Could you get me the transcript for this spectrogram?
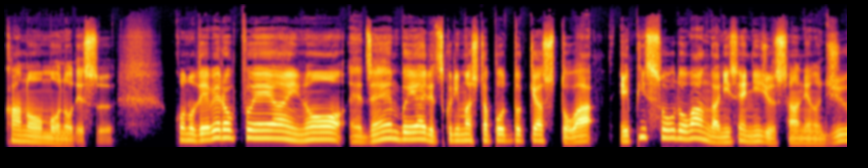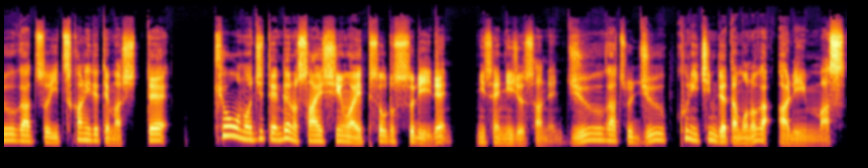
日のものです。このデベロップ AI の全部 AI で作りましたポッドキャストは、エピソード1が2023年の10月5日に出てまして、今日の時点での最新はエピソード3で2023年10月19日に出たものがあります。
